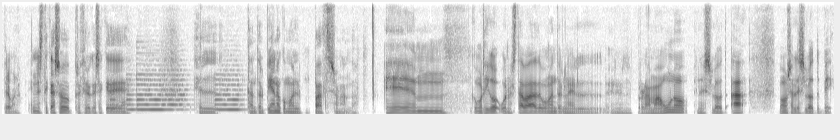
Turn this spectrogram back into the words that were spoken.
Pero bueno, en este caso prefiero que se quede el, tanto el piano como el pad sonando. Em, como os digo, bueno, estaba de momento en el, en el programa 1, en el slot A. Vamos al slot B.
